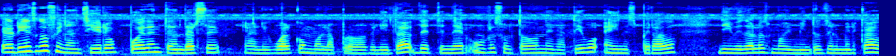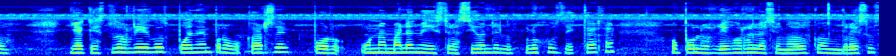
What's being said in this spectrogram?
El riesgo financiero puede entenderse al igual como la probabilidad de tener un resultado negativo e inesperado debido a los movimientos del mercado, ya que estos riesgos pueden provocarse por una mala administración de los flujos de caja o por los riesgos relacionados con ingresos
